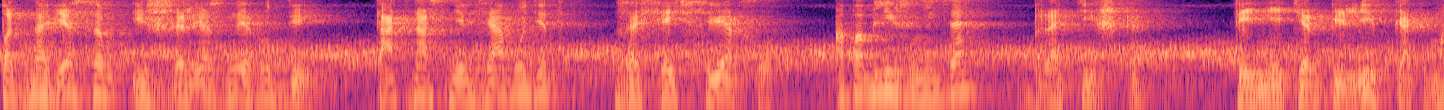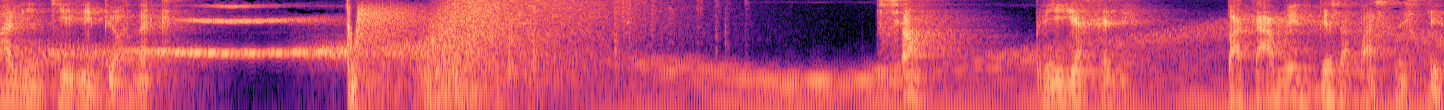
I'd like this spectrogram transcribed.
под навесом из железной руды. Так нас нельзя будет засечь сверху. А поближе нельзя? Братишка, ты нетерпелив, как маленький ребенок. Все, приехали. Пока мы в безопасности.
